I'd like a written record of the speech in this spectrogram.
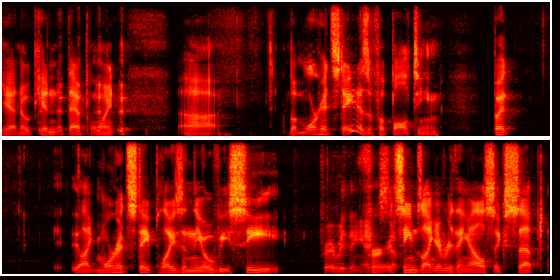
yeah, no kidding at that point. Uh, but Morehead State has a football team, but like Morehead State plays in the OVC For everything, for it seems like everything else except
